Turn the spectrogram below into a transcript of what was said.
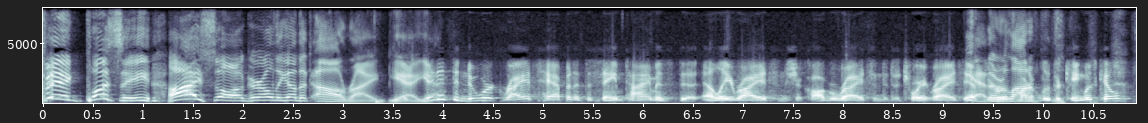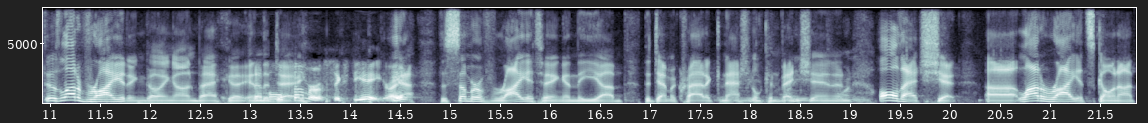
Big Pussy. I saw a girl the other. Oh, right. Yeah, yeah. Didn't the Newark riots happen at the same time as the L.A. riots and the Chicago riots and the Detroit riots? Yeah, after there were a lot Martin of- Luther King was killed. There was a lot of rioting going on back uh, in That the whole day. summer of '68, right? Yeah, the summer of rioting and the um, the Democratic National 20, Convention and 20. all that shit. Uh, a lot of riots going on.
